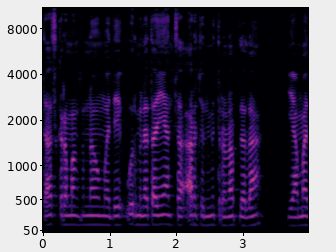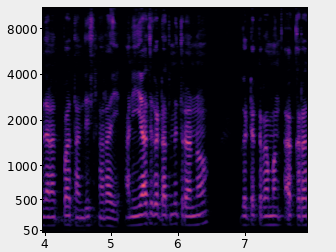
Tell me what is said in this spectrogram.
तास क्रमांक नऊमध्ये उर्मिलाताई यांचा अर्जुन मित्रांनो आपल्याला या मैदानात पाहताना दिसणार आहे. आणि याच गटात मित्रांनो गट क्रमांक अकरा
